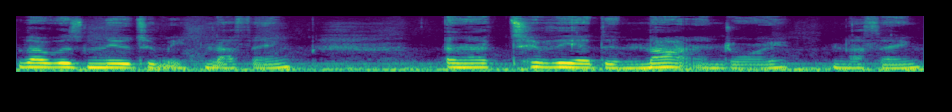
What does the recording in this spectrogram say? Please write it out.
that was new to me, nothing. An activity I did not enjoy, nothing.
